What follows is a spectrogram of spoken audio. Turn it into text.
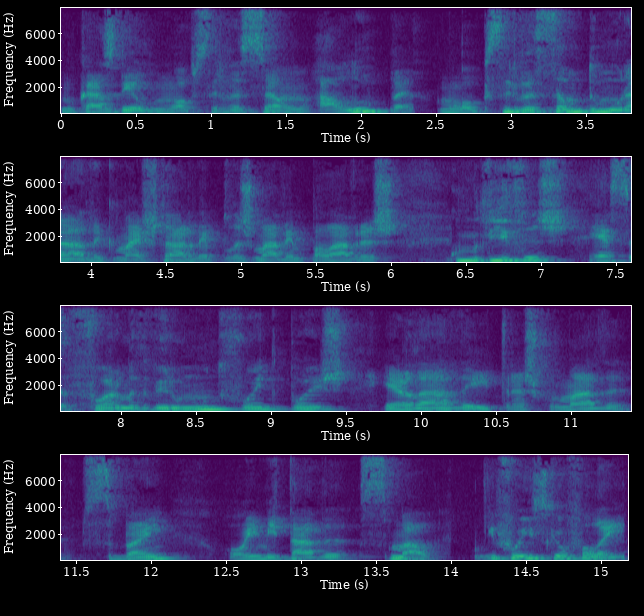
no caso dele, uma observação à lupa, uma observação demorada que mais tarde é plasmada em palavras comedidas. Essa forma de ver o mundo foi depois herdada e transformada, se bem, ou imitada, se mal. E foi isso que eu falei.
